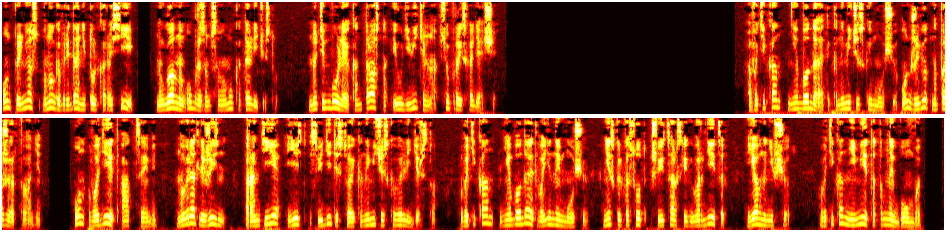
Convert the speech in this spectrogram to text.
Он принес много вреда не только России, но главным образом самому католичеству. Но тем более контрастно и удивительно все происходящее. А Ватикан не обладает экономической мощью, он живет на пожертвования. Он владеет акциями, но вряд ли жизнь рантье есть свидетельство экономического лидерства. Ватикан не обладает военной мощью, несколько сот швейцарских гвардейцев явно не в счет. Ватикан не имеет атомной бомбы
